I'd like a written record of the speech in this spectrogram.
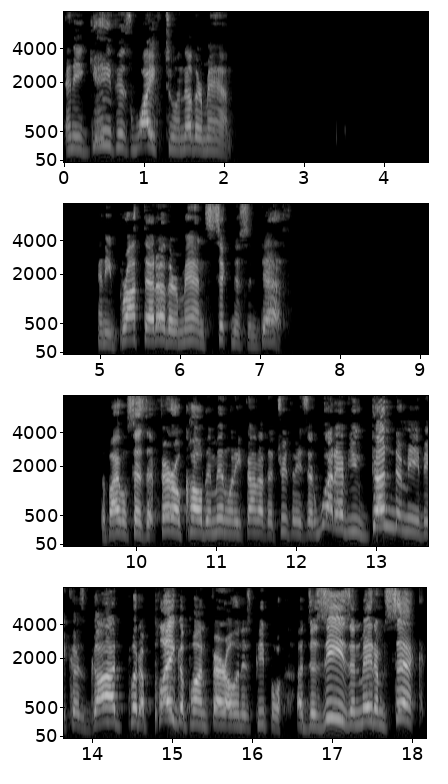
and he gave his wife to another man. And he brought that other man sickness and death. The Bible says that Pharaoh called him in when he found out the truth and he said, What have you done to me? Because God put a plague upon Pharaoh and his people, a disease, and made him sick.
